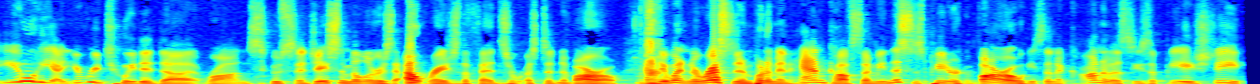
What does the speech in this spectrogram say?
you, yeah, you retweeted uh, Ron's, who said Jason Miller is outraged. The feds arrested Navarro. They went and arrested him, put him in handcuffs. I mean, this is Peter Navarro. He's an economist. He's a PhD.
